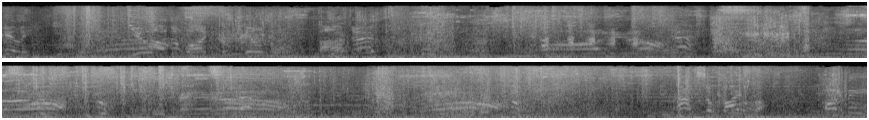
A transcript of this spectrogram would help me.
Really? You are the one who killed Baldur? Have! On me!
